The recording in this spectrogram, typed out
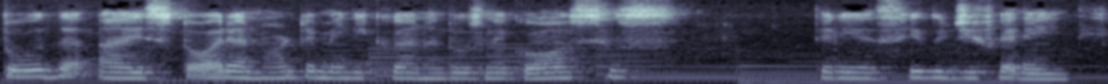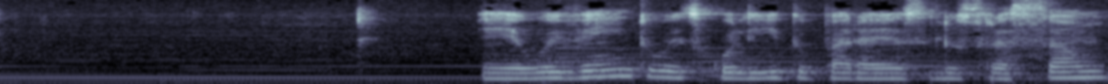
toda a história norte-americana dos negócios teria sido diferente. É, o evento escolhido para essa ilustração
